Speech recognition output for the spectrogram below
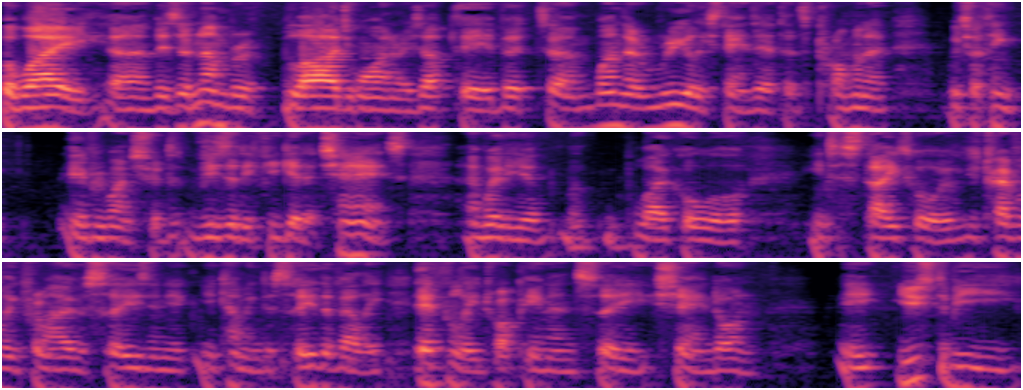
the way, uh, there's a number of large wineries up there, but um, one that really stands out that's prominent, which I think everyone should visit if you get a chance, and whether you're local or interstate or you're travelling from overseas and you're, you're coming to see the valley, definitely drop in and see Chandon. It used to be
